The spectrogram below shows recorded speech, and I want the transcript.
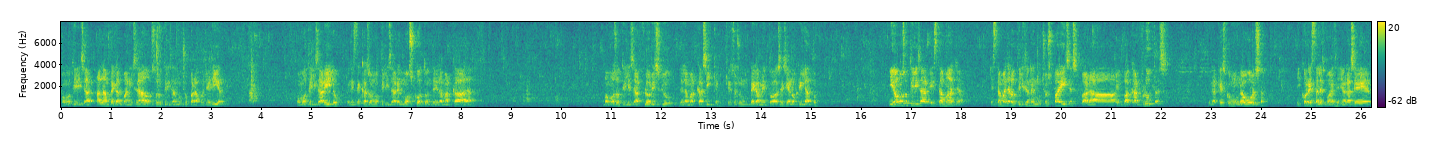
Vamos a utilizar alambre galvanizado, esto lo utilizan mucho para joyería. Vamos a utilizar hilo, en este caso vamos a utilizar el Moss Cotton de la marca ADA. Vamos a utilizar Floris Glue de la marca Siken, que esto es un pegamento base cianocrilato. Y vamos a utilizar esta malla. Esta malla la utilizan en muchos países para empacar frutas. Mira que es como una bolsa. Y con esta les voy a enseñar a hacer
